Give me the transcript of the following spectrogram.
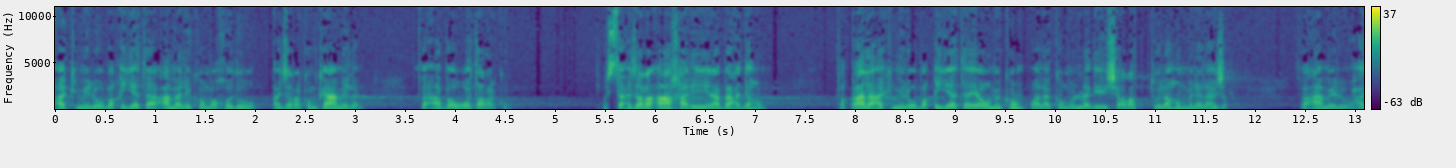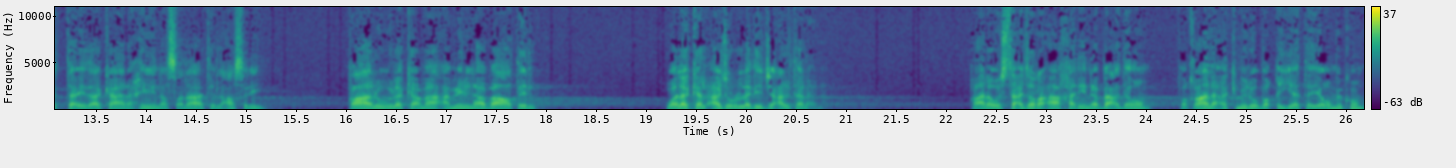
أكملوا بقية عملكم وخذوا أجركم كاملا. فأبوا وتركوا. واستأجر آخرين بعدهم. فقال أكملوا بقية يومكم ولكم الذي شرطت لهم من الأجر. فعملوا حتى إذا كان حين صلاة العصر قالوا لك ما عملنا باطل. ولك الأجر الذي جعلت لنا. قال واستأجر آخرين بعدهم. فقال أكملوا بقية يومكم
